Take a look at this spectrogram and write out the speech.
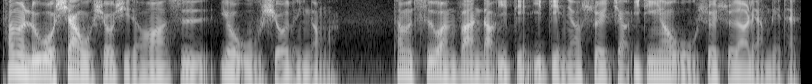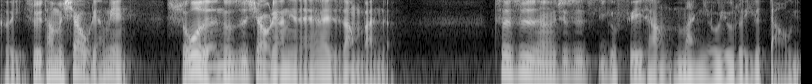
他们如果下午休息的话，是有午休的，你懂吗？他们吃完饭到一点，一点要睡觉，一定要午睡，睡到两点才可以。所以他们下午两点，所有的人都是下午两点才开始上班的。这是呢，就是一个非常慢悠悠的一个岛屿。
